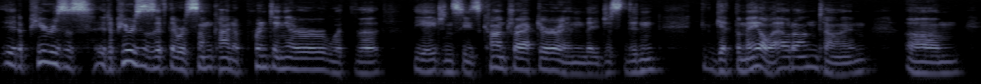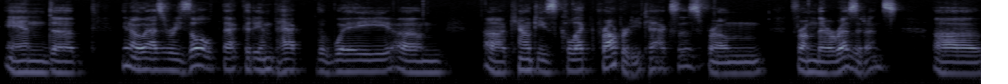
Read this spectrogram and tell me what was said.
it appears as it appears as if there was some kind of printing error with the the agency's contractor, and they just didn't get the mail out on time. Um, and uh, you know, as a result, that could impact the way um, uh, counties collect property taxes from from their residents. Uh,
